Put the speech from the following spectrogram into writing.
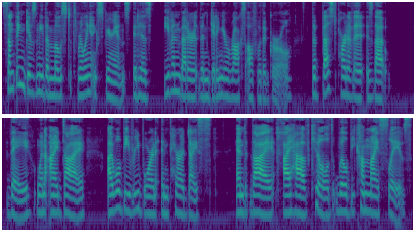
Something gives me the most thrilling experience. It is even better than getting your rocks off with a girl. The best part of it is that they, when I die, I will be reborn in paradise, and thy I have killed will become my slaves.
